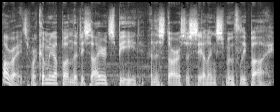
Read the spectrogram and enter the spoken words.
Alright, we're coming up on the desired speed and the stars are sailing smoothly by.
